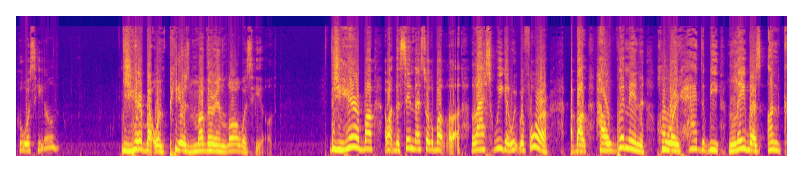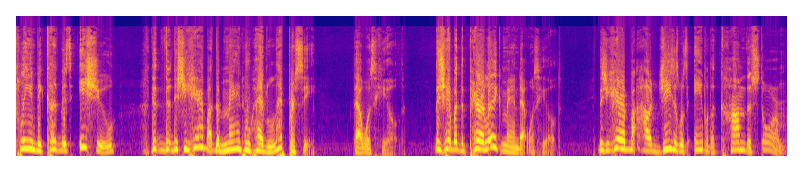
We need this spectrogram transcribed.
who was healed? Did she hear about when Peter's mother-in-law was healed? Did you hear about about the same that I spoke about uh, last week and week before about how women who were had to be labeled as unclean because of this issue? Did, did, did she hear about the man who had leprosy that was healed? Did she hear about the paralytic man that was healed? Did she hear about how Jesus was able to calm the storm?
